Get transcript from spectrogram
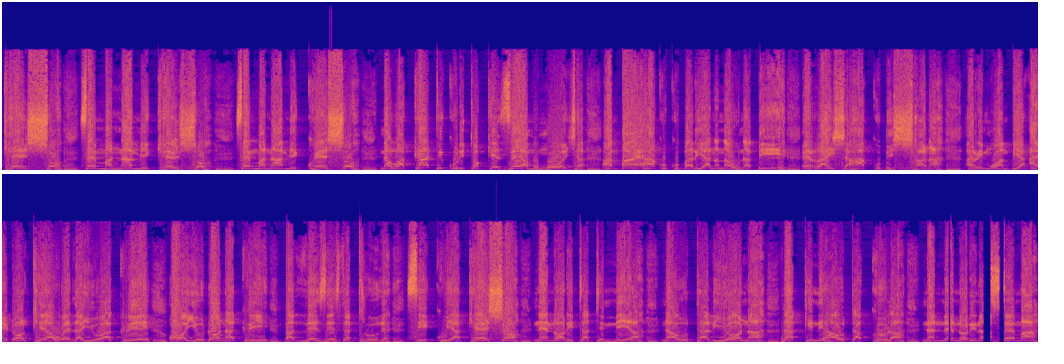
kesho sema nami kesho sema nami kesho. Na wakati kulitokezea mmoja ambaye hakukubaliana na unabii elisha hakubishana. Alimwambia i don't care whether you agree or you don't agree but this is the truth. Siku ya kesho neno litatimia na utaliona lakini hautakula. Na neno linasema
